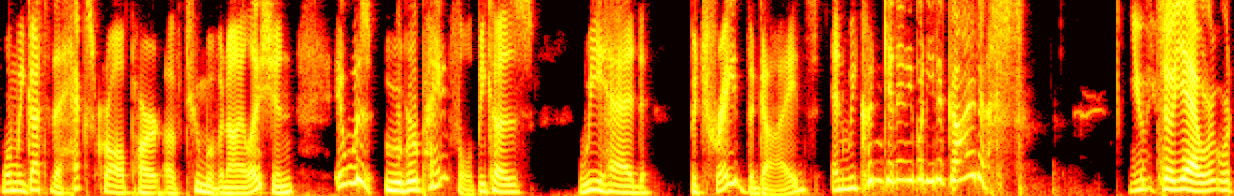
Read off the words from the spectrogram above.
when we got to the hex crawl part of Tomb of Annihilation, it was uber painful because we had betrayed the guides and we couldn't get anybody to guide us. You so yeah, we're we're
